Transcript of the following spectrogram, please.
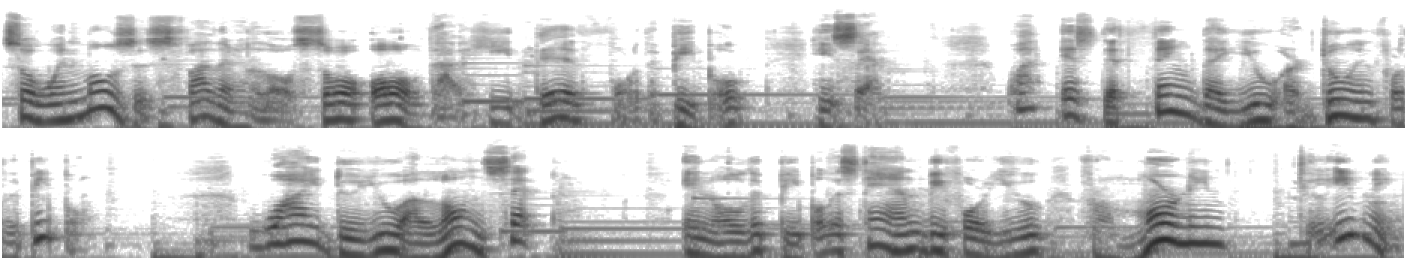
So when Moses' father in law saw all that he did for the people, he said, What is the thing that you are doing for the people? Why do you alone sit, and all the people stand before you from morning till evening?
